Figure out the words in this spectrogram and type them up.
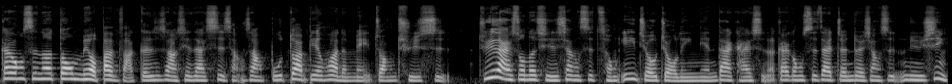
该公司呢，都没有办法跟上现在市场上不断变化的美妆趋势。举例来说呢，其实像是从一九九零年代开始呢，该公司在针对像是女性，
